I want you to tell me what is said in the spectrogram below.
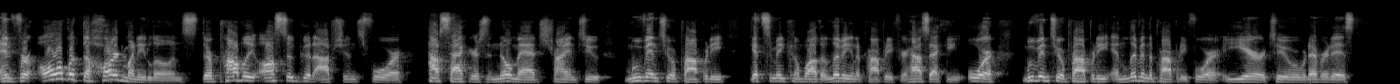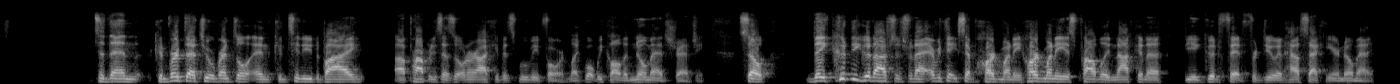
And for all but the hard money loans, they're probably also good options for house hackers and nomads trying to move into a property, get some income while they're living in the property if you're house hacking, or move into a property and live in the property for a year or two or whatever it is, to then convert that to a rental and continue to buy uh, properties as owner occupants moving forward, like what we call the nomad strategy. So they could be good options for that. Everything except hard money. Hard money is probably not going to be a good fit for doing house hacking or nomading.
